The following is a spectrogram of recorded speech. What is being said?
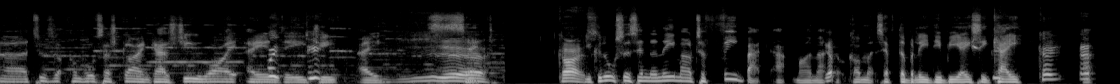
uh, twitter.com forward slash Guy and Gaz, G Y A N D G A Yeah. Cars. You can also send an email to feedback at mymac.com. That's F W E D B A C K Okay. Uh, at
